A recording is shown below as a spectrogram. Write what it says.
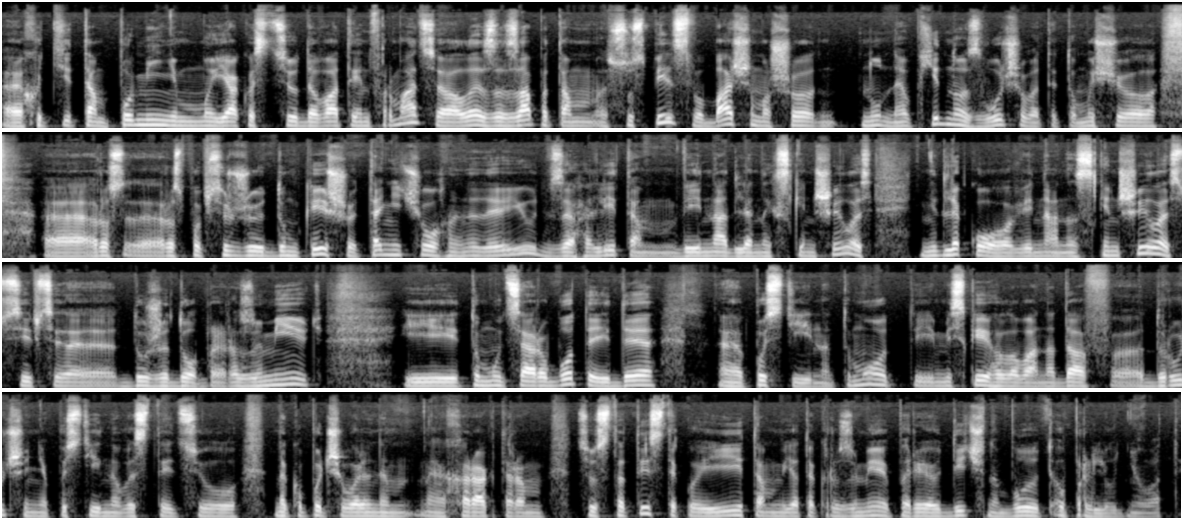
Е, Хоті там по мінімуму якось цю давати інформацію, але за запитом суспільства бачимо, що ну необхідно озвучувати, тому що е, роз- розповсюджують думки, що та нічого не дають. Взагалі там війна для них скінчилась. Ні для кого війна не скінчилась, всі все дуже добре розуміють. І тому ця робота йде е, постійно. Тому от і міський голова надав е, доручення постійно вести цю накопичувальним е, характером цю статистику, і там, я так розумію, періодично будуть оприлюднювати.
